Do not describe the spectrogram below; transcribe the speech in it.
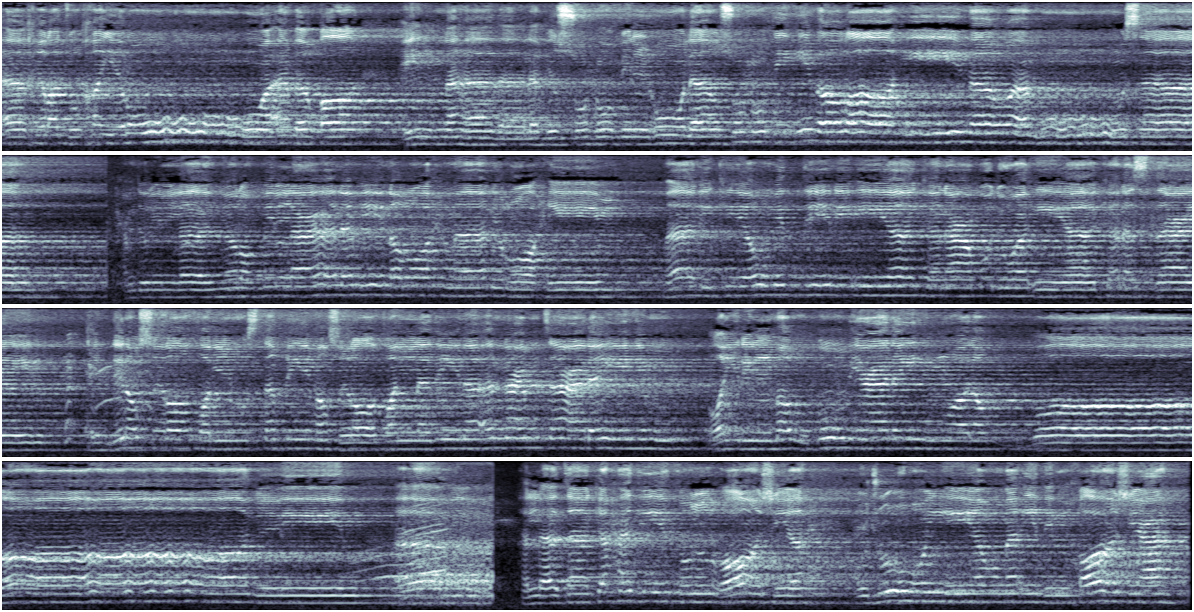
خير وأبقى. إن هذا لفي الصحف الأولى صحف إبراهيم وموسى. الحمد لله رب العالمين الرحمن الرحيم. مالك يوم الدين إياك نعبد وإياك نستعين. اهدنا الصراط المستقيم صراط الذين أنعمت عليهم غير المغضوب عليهم ولا الضالين. آمين. هل أتاك حديث الغاشية؟ وجوه يومئذ خاشعة.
